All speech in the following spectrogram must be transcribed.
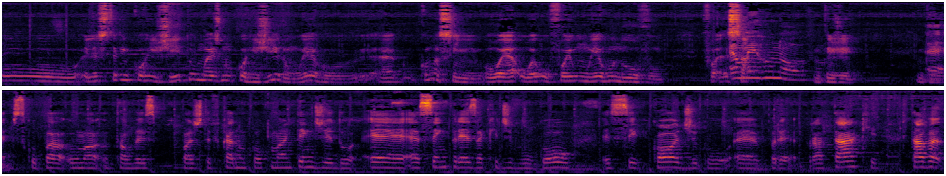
o, eles terem corrigido, mas não corrigiram o erro. É, como assim? Ou, é, ou foi um erro novo? Foi, é um erro novo. Entendi. É, desculpa, uma, talvez pode ter ficado um pouco mal entendido. É, essa empresa que divulgou esse código é, para o ataque tava,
